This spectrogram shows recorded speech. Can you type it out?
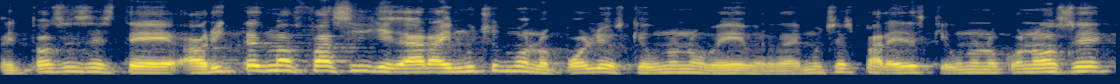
Entonces, este, ahorita es más fácil llegar, hay muchos monopolios que uno no ve, ¿verdad? Hay muchas paredes que uno no conoce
